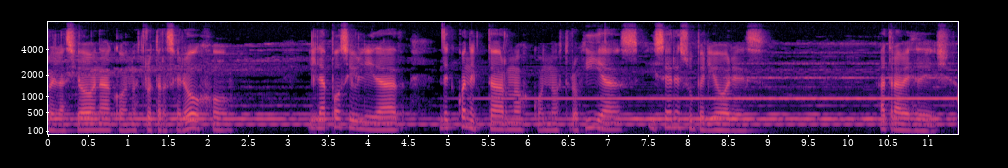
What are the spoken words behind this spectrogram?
Relaciona con nuestro tercer ojo y la posibilidad de conectarnos con nuestros guías y seres superiores a través de ella.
